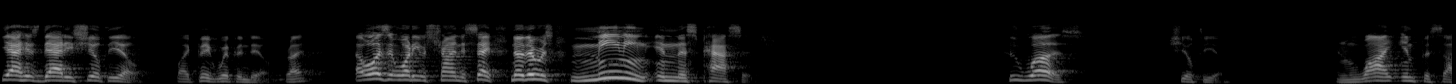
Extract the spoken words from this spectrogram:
yeah, his daddy's Shealtiel, like big whipping deal, right? That wasn't what he was trying to say. No, there was meaning in this passage. Who was Shealtiel? And why emphasize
